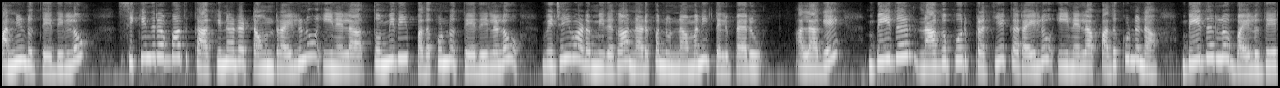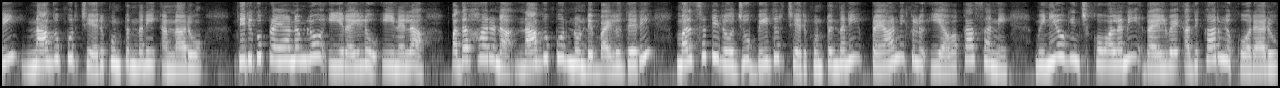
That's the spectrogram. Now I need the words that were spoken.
పన్నెండు తేదీల్లో సికింద్రాబాద్ కాకినాడ టౌన్ రైలును ఈ నెల తొమ్మిది పదకొండు తేదీలలో విజయవాడ మీదుగా నడపనున్నామని తెలిపారు. అలాగే బీదర్ నాగపూర్ ప్రత్యేక రైలు ఈ నెల పదకొండున బీదర్లో బయలుదేరి నాగపూర్ చేరుకుంటుందని అన్నారు. తిరుగు ప్రయాణంలో ఈ రైలు ఈ నెల పదహారున నాగపూర్ నుండి బయలుదేరి మరుసటి రోజు బీదర్ చేరుకుంటుందని ప్రయాణికులు ఈ అవకాశాన్ని వినియోగించుకోవాలని రైల్వే అధికారులు కోరారు.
